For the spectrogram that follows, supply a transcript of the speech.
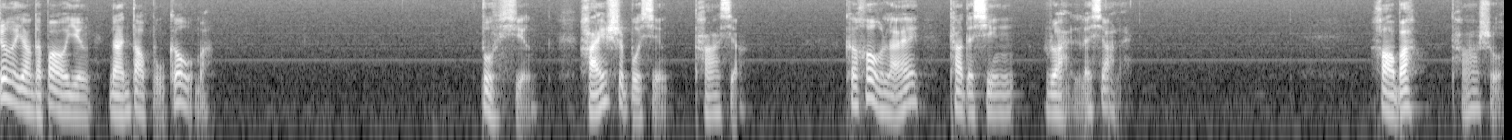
这样的报应难道不够吗？不行，还是不行，他想。可后来他的心软了下来。好吧，他说。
